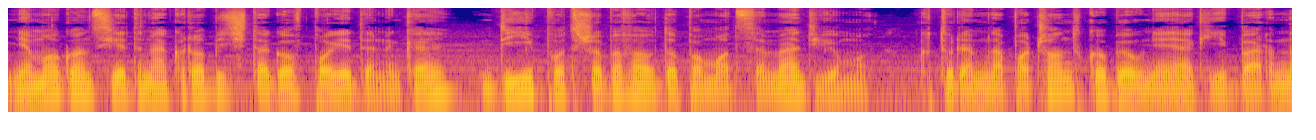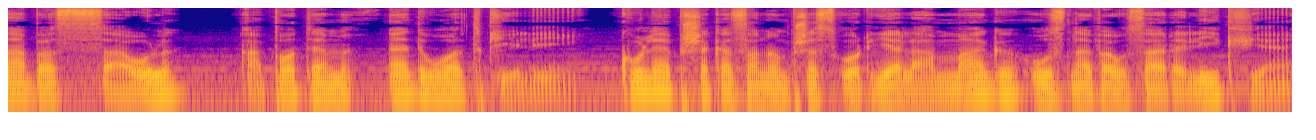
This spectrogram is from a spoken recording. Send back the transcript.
Nie mogąc jednak robić tego w pojedynkę, Dee potrzebował do pomocy medium, którym na początku był niejaki Barnabas Saul, a potem Edward Kelly. Kulę przekazaną przez Uriela mag uznawał za relikwię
